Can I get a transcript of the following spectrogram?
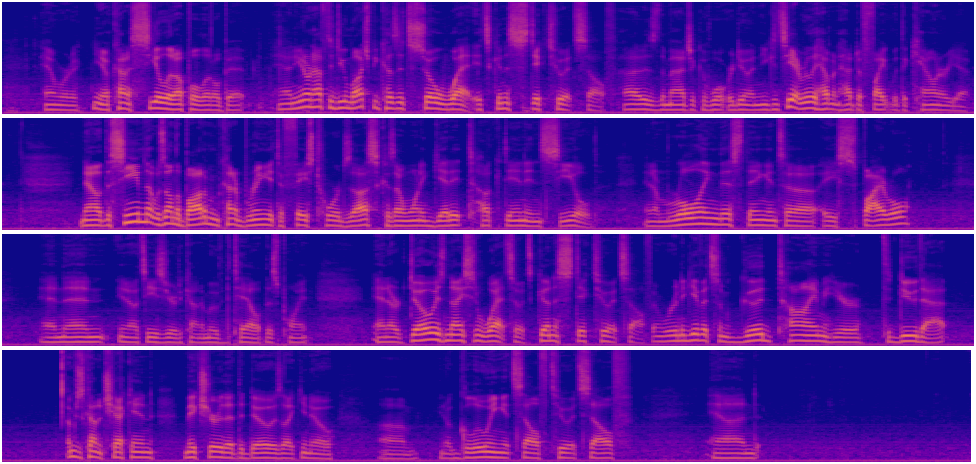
and we're gonna you know kind of seal it up a little bit. And you don't have to do much because it's so wet. It's gonna stick to itself. That is the magic of what we're doing. You can see I really haven't had to fight with the counter yet. Now the seam that was on the bottom, I'm kind of bringing it to face towards us because I want to get it tucked in and sealed. And I'm rolling this thing into a spiral and then you know it's easier to kind of move the tail at this point. And our dough is nice and wet so it's going to stick to itself. And we're going to give it some good time here to do that. I'm just kind of checking make sure that the dough is like you know um, you know gluing itself to itself. And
